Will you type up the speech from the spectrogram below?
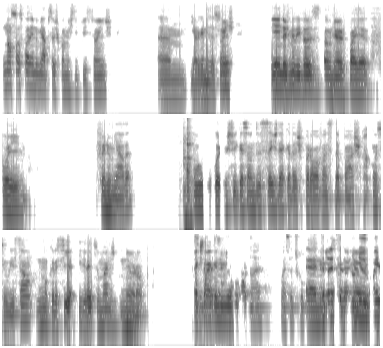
Não só se podem nomear pessoas como instituições hum, e organizações. E em 2012 a União Europeia foi, foi nomeada por, com a justificação de seis décadas para o avanço da paz, reconciliação, democracia e direitos humanos na Europa. A Sim, questão é que a nomeação, não é? Com essa desculpa. a Até parece que na União Europeia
